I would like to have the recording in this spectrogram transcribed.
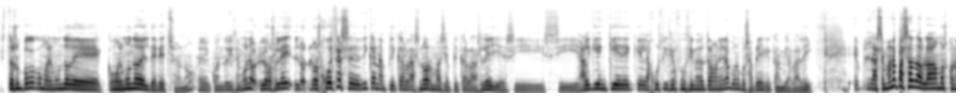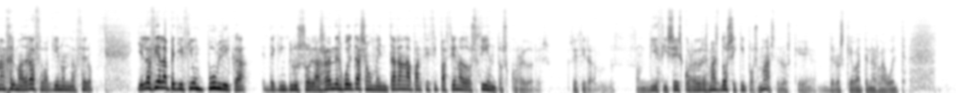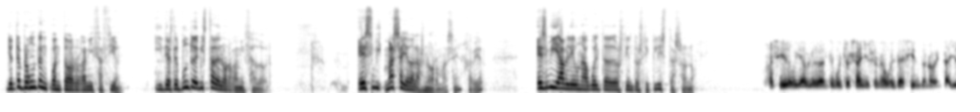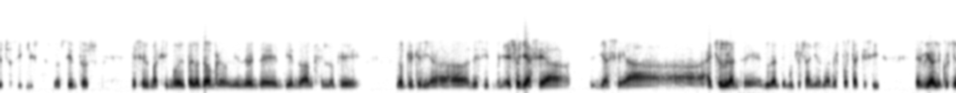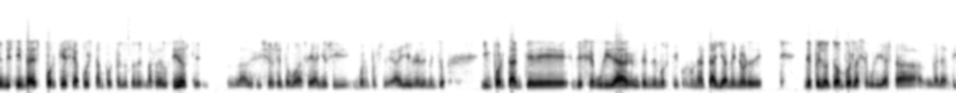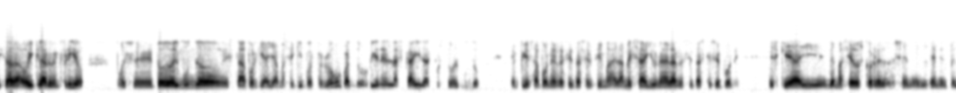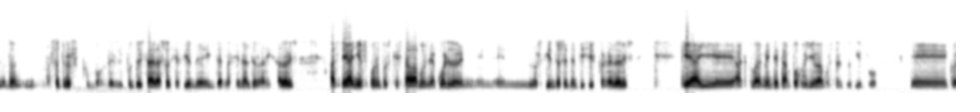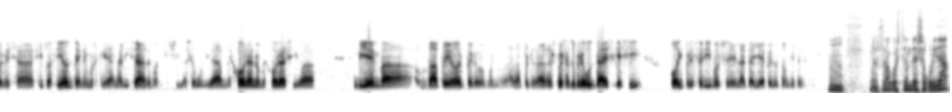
Esto es un poco como el mundo de como el mundo del derecho, ¿no? Eh, cuando dicen, bueno, los, los jueces se dedican a aplicar las normas y aplicar las leyes y si alguien quiere que la justicia funcione de otra manera, bueno, pues habría que cambiar la ley. la semana pasada hablábamos con Ángel Madrazo aquí en Onda Cero y él hacía la petición pública de que incluso las grandes vueltas aumentaran la participación a 200 corredores. Es decir, son 16 corredores más, dos equipos más de los que, de los que va a tener la vuelta. Yo te pregunto en cuanto a organización y desde el punto de vista del organizador. Es más allá de las normas, ¿eh, Javier. ¿Es viable una vuelta de 200 ciclistas o no? Ha sido viable durante muchos años una vuelta de 198 ciclistas. 200 es el máximo del pelotón, pero evidentemente entiendo Ángel lo que lo que quería decir. Eso ya se ha ya se ha, hecho durante durante muchos años. La respuesta es que sí es viable. La cuestión distinta es por qué se apuestan por pelotones más reducidos, que la decisión se tomó hace años y bueno, pues ahí hay un elemento importante de, de seguridad. Entendemos que con una talla menor de, de pelotón, pues la seguridad está garantizada. Hoy, claro, en frío, pues eh, todo el mundo está porque haya más equipos, pero luego cuando vienen las caídas, pues todo el mundo empieza a poner recetas encima de la mesa y una de las recetas que se pone es que hay demasiados corredores en el, en el pelotón. Nosotros, como desde el punto de vista de la Asociación de Internacional de Organizadores, hace años, bueno, pues que estábamos de acuerdo en, en, los 176 corredores que hay eh, actualmente, tampoco llevamos tanto tiempo eh, con esa situación. Tenemos que analizar bueno, si la seguridad mejora, no mejora, si va bien, va, va peor, pero bueno, la, respuesta a tu pregunta es que sí. Hoy preferimos eh, la talla de pelotón que tenemos. Mm, es una cuestión de seguridad.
